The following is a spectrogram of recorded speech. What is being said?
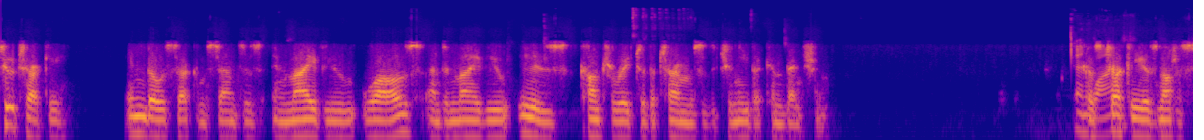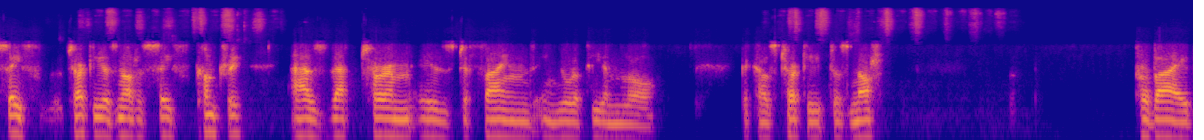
to Turkey in those circumstances, in my view, was and in my view is contrary to the terms of the Geneva Convention And because why? Turkey is not a safe Turkey is not a safe country as that term is defined in European law because Turkey does not provide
